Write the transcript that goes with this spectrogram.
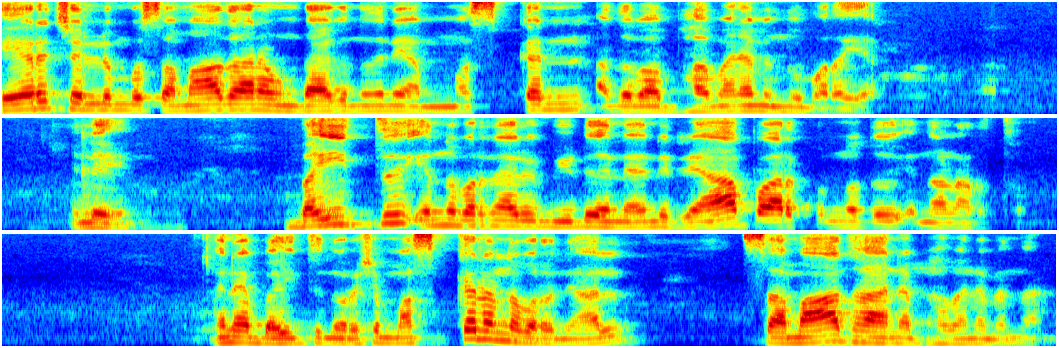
കയറി ചൊല്ലുമ്പോൾ സമാധാനം ഉണ്ടാകുന്നതിനെ മസ്കൻ അഥവാ ഭവനം എന്ന് പറയാം. അല്ലേ? ബൈത്ത് എന്ന് പറഞ്ഞാൽ ഒരു വീട് തന്നെ അതിന് രാ പാർക്കുന്നത് എന്നാണ് അർത്ഥം. അങ്ങനെ ബൈത്ത് എന്ന് പറയും. മസ്കൻ എന്ന് പറഞ്ഞാൽ സമാധാന ഭവനം എന്നാണ്.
